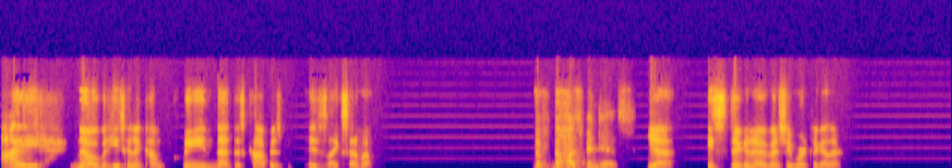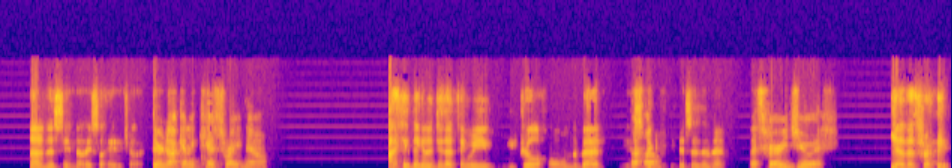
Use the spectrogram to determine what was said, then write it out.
I know, but he's going to come clean that this cop is is like set him up. The the husband is. Yeah, he's they're going to eventually work together. Not in this scene though; they still hate each other. They're not going to kiss right now. I think they're going to do that thing where you, you drill a hole in the bed, you stick Uh-huh. your penises in it. That's very Jewish. Yeah, that's right. This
